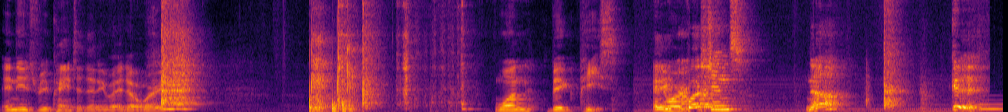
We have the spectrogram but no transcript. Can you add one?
It needs repainted anyway, don't worry. One big piece. Any more questions? No? Good.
